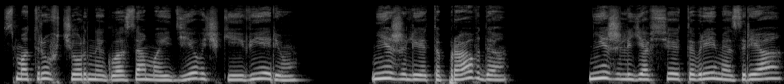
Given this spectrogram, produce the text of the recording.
Смотрю в черные глаза моей девочки и верю. Нежели это правда, нежели я все это время зря...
